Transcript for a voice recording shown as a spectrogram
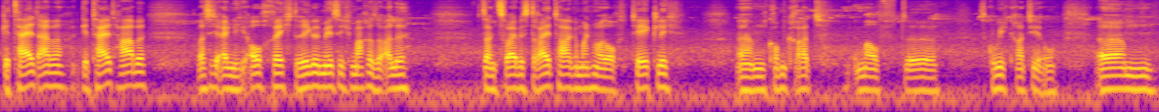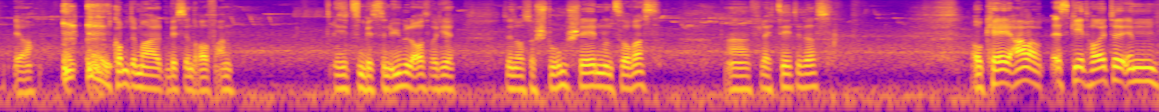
geteilt habe, geteilt habe, was ich eigentlich auch recht regelmäßig mache, so alle sagen zwei bis drei Tage, manchmal auch täglich. Ähm, kommt gerade immer auf, die, das gucke ich gerade hier. Oh. Ähm, ja, kommt immer halt ein bisschen drauf an. Hier sieht es ein bisschen übel aus, weil hier sind auch so Sturmschäden und sowas. Äh, vielleicht seht ihr das. Okay, aber es geht heute in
